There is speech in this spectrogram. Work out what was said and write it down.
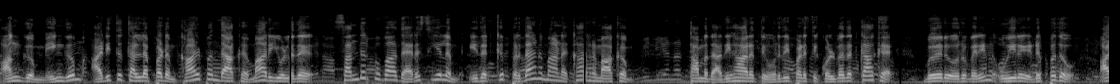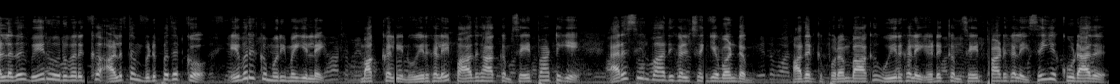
அங்கும் இங்கும் அடித்து தள்ளப்படும் கால்பந்தாக மாறியுள்ளது. சந்தர்ப்பவாத அரசியலும் இதற்கு பிரதானமான காரணமாகும். தமது அதிகாரத்தை உறுதிப்படுத்திக் கொள்வதற்காக வேறு ஒருவரின் உயிரை எடுப்பதோ அல்லது வேறு ஒருவருக்கு அழுத்தம் விடுப்பதற்கோ எவருக்கும் உரிமை இல்லை மக்களின் உயிர்களை பாதுகாக்கும் செயற்பாட்டையே அரசியல்வாதிகள் செய்ய வேண்டும். அதற்கு புறம்பாக உயிர்களை எடுக்கும் செயற்பாடுகளை செய்யக்கூடாது.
